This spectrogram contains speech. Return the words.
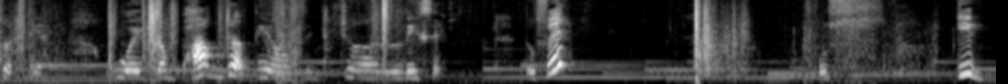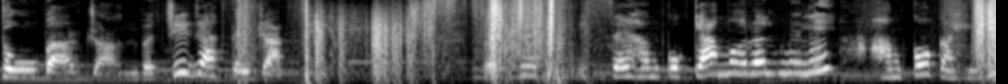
सोचती है, वो एकदम भाग जाती है वहाँ जल्दी से। तो फिर उस की दो बार जान बची जाते जाते। इससे हमको क्या मोरल मिली? हमको कहीं भी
